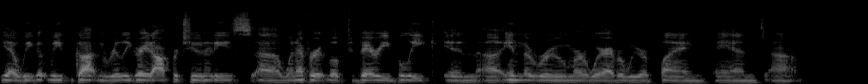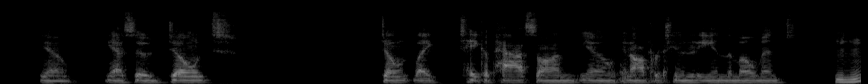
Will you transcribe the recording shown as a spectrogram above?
yeah we got, we've gotten really great opportunities uh whenever it looked very bleak in uh in the room or wherever we were playing and um you know yeah so don't don't like take a pass on you know an opportunity in the moment Mm-hmm.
